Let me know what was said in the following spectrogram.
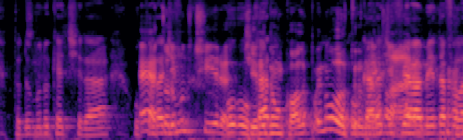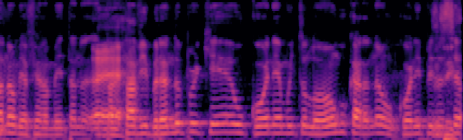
Todo mundo quer tirar. O é, cara todo de, mundo tira. O, o Tira cara, de um colo e põe no outro, o cara né? de Claro. ferramenta fala: não, minha ferramenta É. tá, tá vibrando porque o cone é muito longo. Cara, não, o cone precisa ser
